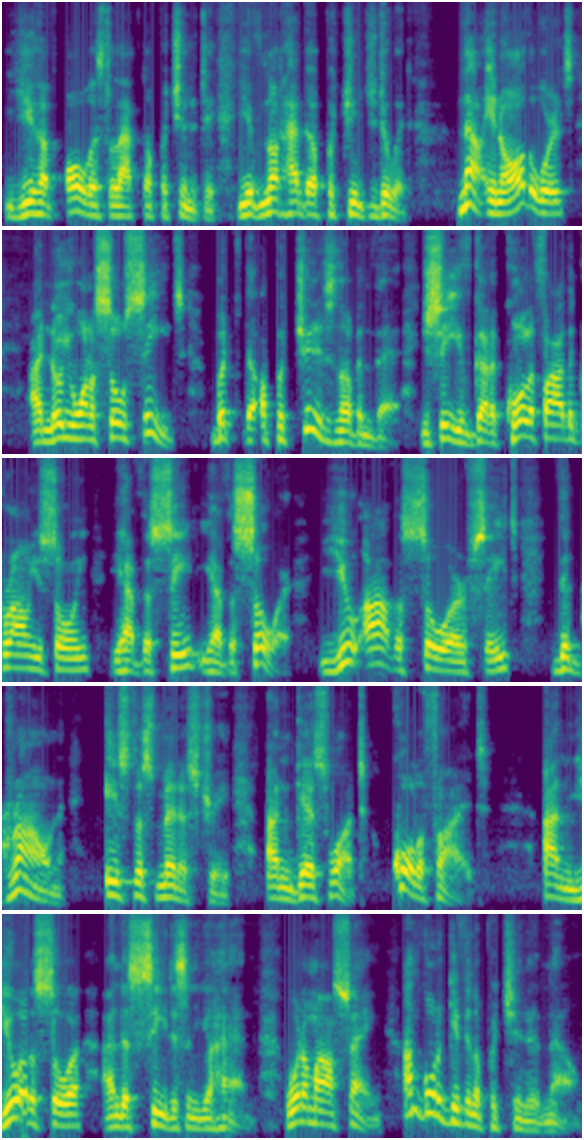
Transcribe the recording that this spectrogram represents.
you have always lacked opportunity. You've not had the opportunity to do it. Now, in other words, I know you want to sow seeds, but the opportunity has not been there. You see, you've got to qualify the ground you're sowing. You have the seed, you have the sower. You are the sower of seeds. The ground is this ministry. And guess what? Qualified. And you are the sower, and the seed is in your hand. What am I saying? I'm going to give you an opportunity now.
